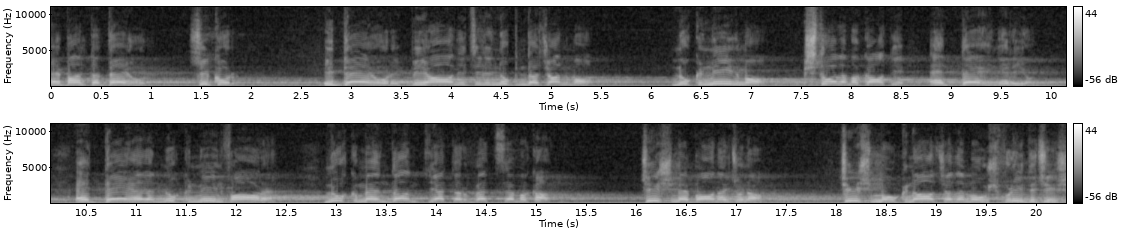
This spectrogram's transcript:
e ban të dehur, sikur i dehuri, pijani i cili nuk ndëgjon mo, Nuk nin mo, kështu edhe mëkati e deh njeriun. E deh edhe nuk nin fare, nuk mendon tjetër vetëm se mëkat. Qysh me bo naj gjynah? Qysh me u kënaqë edhe me u shfry diqysh?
